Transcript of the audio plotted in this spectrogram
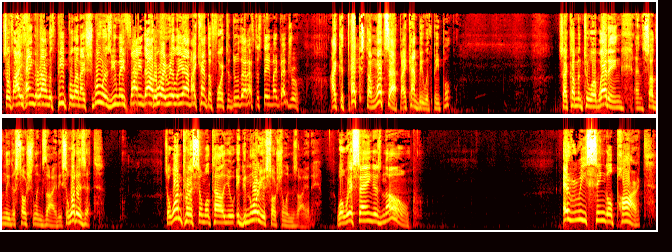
So if I hang around with people and I schmooze, you may find out who I really am. I can't afford to do that. I have to stay in my bedroom. I could text on WhatsApp. I can't be with people. So I come into a wedding and suddenly the social anxiety. So what is it? So one person will tell you, ignore your social anxiety. What we're saying is no. Every single part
